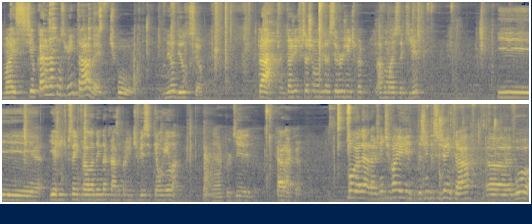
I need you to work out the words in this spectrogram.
Mas se o cara já conseguiu entrar, velho, tipo, meu Deus do céu. Tá, então a gente precisa chamar um vidraceiro urgente pra arrumar isso daqui. E, e a gente precisa entrar lá dentro da casa pra gente ver se tem alguém lá. Né? Porque, caraca. Bom, galera, a gente vai. A gente decidiu entrar. ah, eu vou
